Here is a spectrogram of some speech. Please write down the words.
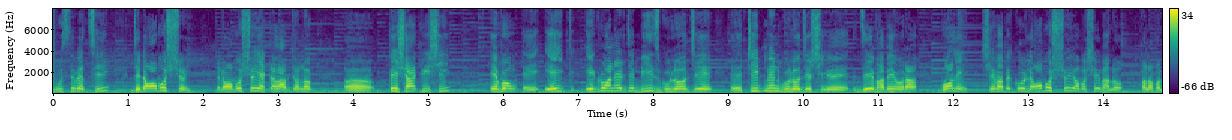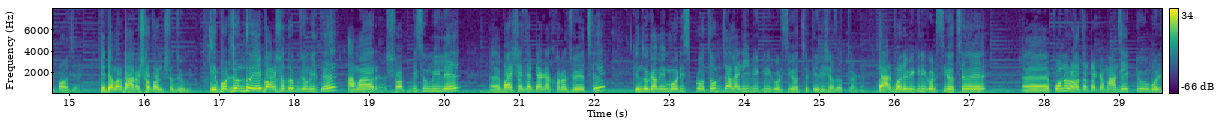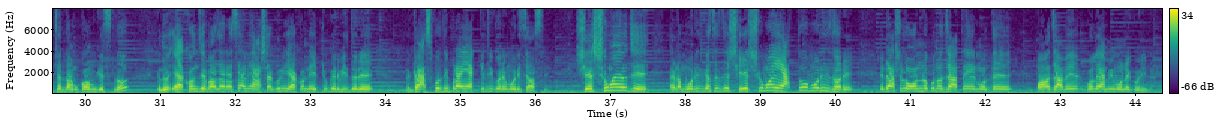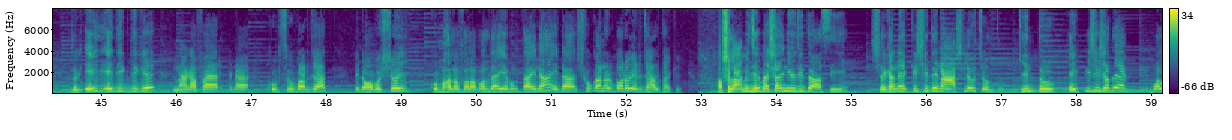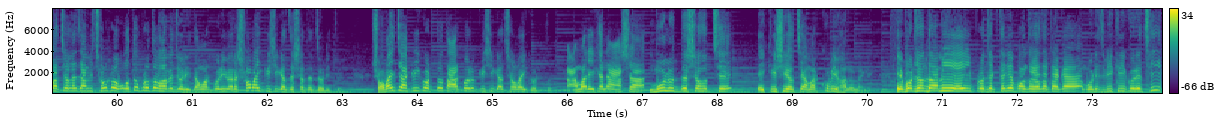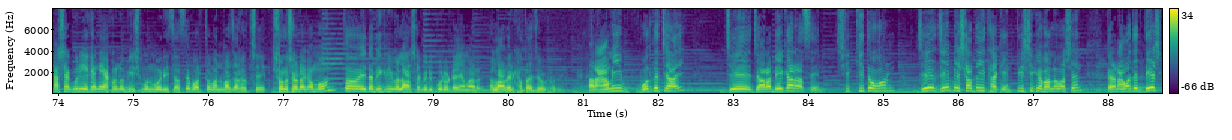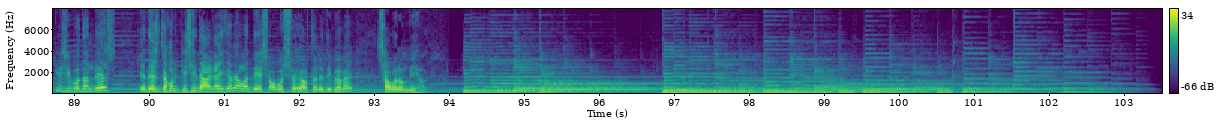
বুঝতে পারছি যেটা অবশ্যই এটা অবশ্যই একটা লাভজনক পেশা কৃষি এবং এই এগ্রোয়ানের যে বীজগুলো, যে ট্রিটমেন্টগুলো যে যেভাবে ওরা বলে, সেভাবে করলে অবশ্যই অবশ্যই ভালো ফলাফল পাওয়া যায়। এটা আমার বারো শতাংশ জমি। এ পর্যন্ত এই বারো শতক জমিতে আমার সব কিছু মিলে বাইশ হাজার টাকা খরচ হয়েছে। কিন্তু আমি মরিচ প্রথম চালানি বিক্রি করছি হচ্ছে তিরিশ হাজার টাকা। তারপরে বিক্রি করছি হচ্ছে পনেরো হাজার টাকা। মাঝে একটু মরিচের দাম কম গেছিল। কিন্তু এখন যে বাজার আছে, আমি আশা করি এখন এইটুকের ভিতরে গাছ প্রতি প্রায় এক কেজি করে মরিচ আছে। শেষ সময়ও যে একটা মরিচ গাছে যে শেষ সময়ে এত মরিচ ধরে, এটা আসলে অন্য কোনো জাতের মধ্যে পাওয়া যাবে বলে আমি মনে করি না। তো এই এই দিক দিকে নাগা ফায়ার একটা খুব সুপার জাত, এটা অবশ্যই খুব ভালো ফলাফল দেয় এবং তাই না, এটা শুকানোর পরও এর ঝাল থাকে। আসলে আমি যে পেশায় নিয়োজিত আছি, সেখানে কৃষিতে না আসলেও চলতো। কিন্তু এই কৃষির সাথে এক বলা চলে যে আমি ছোট, ওতপ্রোতভাবে জড়িত। আমার পরিবারের সবাই কৃষিকাজের সাথে জড়িত। সবাই চাকরি করতো, তারপরও কৃষিকাজ সবাই করতো। আমার এখানে আসা মূল উদ্দেশ্য হচ্ছে, এই কৃষি হচ্ছে আমার খুবই ভালো লাগে। এ পর্যন্ত আমি এই প্রজেক্ট থেকে পঞ্চাশ হাজার টাকা মরিচ বিক্রি করেছি। আশা করি এখানে এখনও বিশ মন মরিচ আছে। বর্তমান বাজার হচ্ছে ষোলোশো টাকা মন। তো এটা বিক্রি করলে আশা করি পুরোটাই আমার লাভের খাতায় যোগ হবে। আর আমি বলতে চাই যে, যারা বেকার আছেন, শিক্ষিত হন যে যে পেশাতেই থাকেন, কৃষিকে ভালোবাসেন, কারণ আমাদের দেশ কৃষি প্রধান দেশ, এ দেশ যখন কৃষিতে আগাই যাবে, আমার দেশ অবশ্যই অর্থনৈতিকভাবে স্বাবলম্বী হবে।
